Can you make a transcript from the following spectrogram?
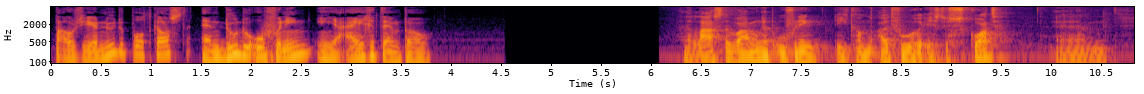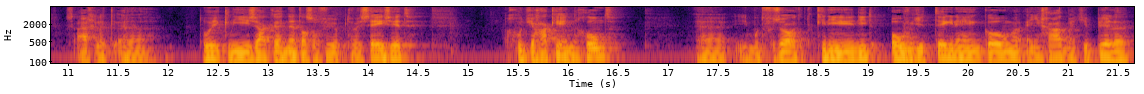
Pauzeer nu de podcast en doe de oefening in je eigen tempo. En de laatste warming-up oefening die je kan uitvoeren is de squat. Um, dus eigenlijk uh, door je knieën zakken, net alsof je op de wc zit. Goed je hakken in de grond. Uh, je moet ervoor zorgen dat de knieën niet over je tenen heen komen. En je gaat met je billen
